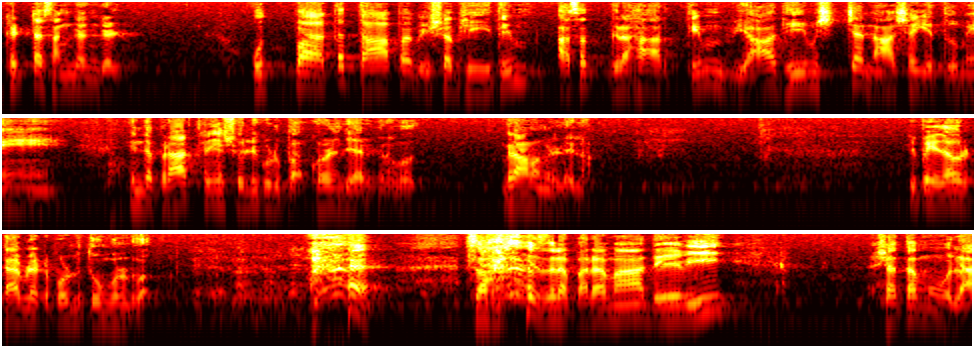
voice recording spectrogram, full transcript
கெட்ட சங்கங்கள். உத்பாத்த தாப விஷபீதிம் அசத்கிரகார்த்திம் வியாதிம்ச்ச நாசயத்துமே. இந்த பிரார்த்தனையை சொல்லிக் கொடுப்பா குழந்தையாக இருக்கிற போது கிராமங்கள்லாம் இப்போ ஏதாவது ஒரு டேப்லெட்டை போட்டு தூங்குனுடுவா சஹசிர பரமாதேவி சதமூலா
